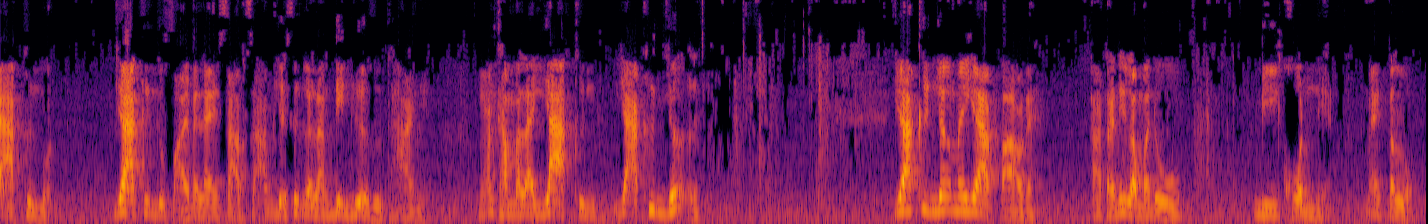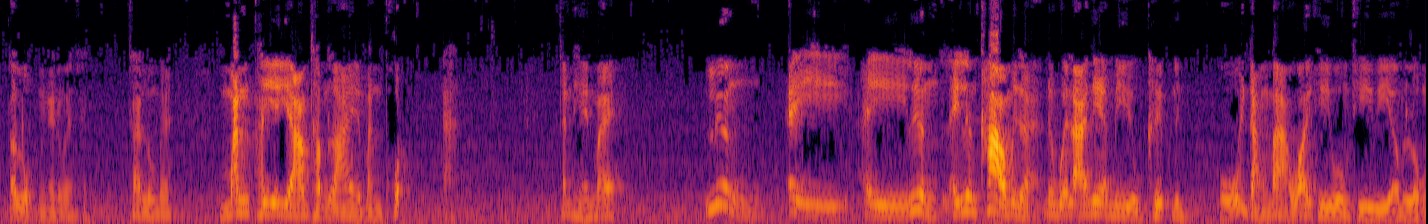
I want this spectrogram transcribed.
ยากขึ้นหมด ยากขึ้นคือฝ่ายแมลงสาบสามที่ซึ่งกำลังดิ้นเพื่อสุดท้ายเนี่ยมันทำอะไรยากขึ้น ยากขึ้นเยอะเลย ยากขึ้นเยอะไม่ยากเปล่านะ อ่าแต่นี่เรามาดูมีคนเนี่ยแม่งตลกตลกยังไงรู้ไหมท่านรู้ไหมมันพยายามทำลายมันพดนะท่านเห็นไหมเรื่อง ไอ้ไอ้เรื่อง ไอ้เรื่องข้าวไม่ใช่เหรอในเวลาเนี่ยมีอยู่คลิปหนึ่งโอ้ยดังมากไว้ทีวงทีวีเอามาลง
